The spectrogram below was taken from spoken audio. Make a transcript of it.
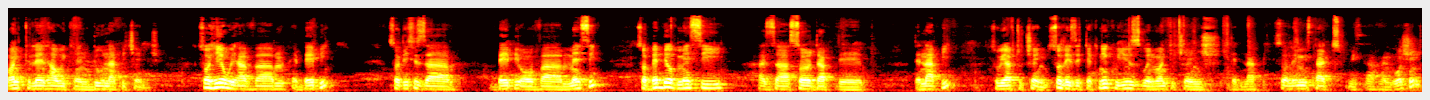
want to learn how we can do nappy change. So, here we have um, a baby. So, this is a baby of uh, Messi. So, baby of Messi has uh, soiled up the, the nappy so we have to change. So there's a technique we use when we want to change the nappy. So let me start with uh, hand washing.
